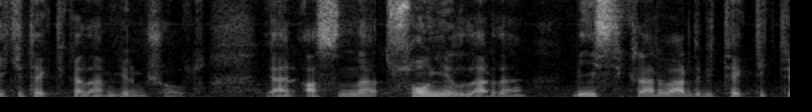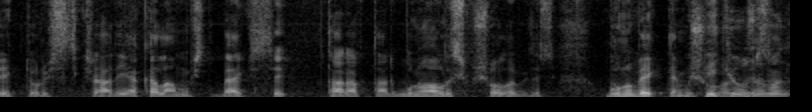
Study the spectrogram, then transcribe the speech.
iki teknik adam girmiş oldu. Yani aslında son yıllarda bir istikrar vardı. Bir teknik direktör istikrarı yakalanmıştı. Belki taraftar buna alışmış olabilir. Bunu beklemiş Peki olabilir. o zaman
